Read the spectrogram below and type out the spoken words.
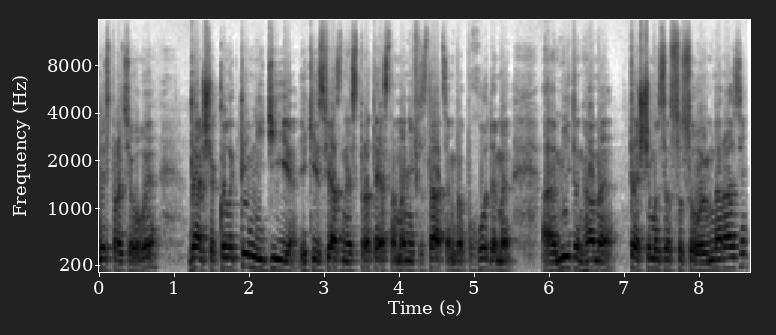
не спрацьовує. Далі колективні дії, які зв'язані з протестами, маніфестаціями, походами, е, мітингами, те, що ми застосовуємо наразі.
